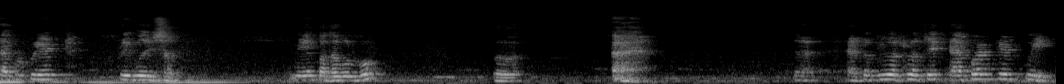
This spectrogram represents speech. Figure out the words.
অ্যাপ্রোপ্রিয়েট প্রিপোজিশন নিয়ে কথা বলব। তো, একটা প্রিপোজিশন হচ্ছে acquainted with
